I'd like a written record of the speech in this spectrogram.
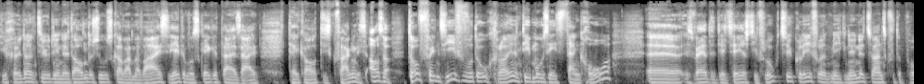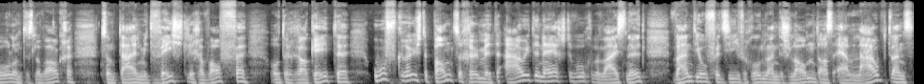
die können natürlich nicht anders ausgehen, wenn man weiß, jeder, der das Gegenteil sagt, der geht ins Gefängnis. Also die Offensive von der Ukraine, die muss jetzt dann kommen. Äh, es werden jetzt erste Flugzeuge geliefert, MiG-29 von der Polen und der Slowaken, zum Teil mit westlichen Waffen oder Raketen aufgerüstet. Panzer kommen auch in der nächsten Woche, man weiß nicht, wenn die Offensive kommt, wenn der Schlamm das erlaubt, wenn es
